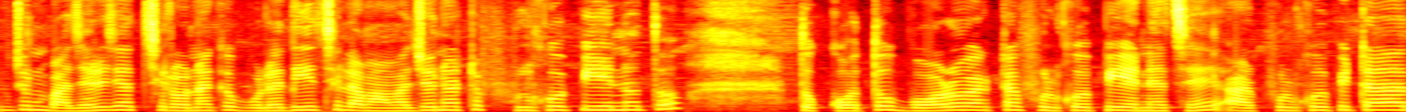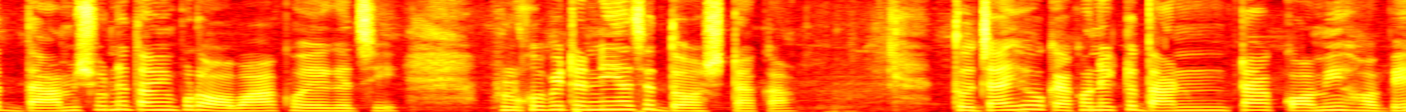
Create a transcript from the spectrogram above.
একজন বাজারে যাচ্ছিল ওনাকে বলে দিয়েছিলাম আমার জন্য একটা ফুলকপি এনো তো। তো কত বড় একটা ফুলকপি এনেছে আর ফুলকপিটার দাম শুনে তো আমি পুরো অবাক হয়ে গেছি। ফুলকপিটা নিয়ে আছে দশ টাকা। তো যাই হোক এখন একটু দামটা কমই হবে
